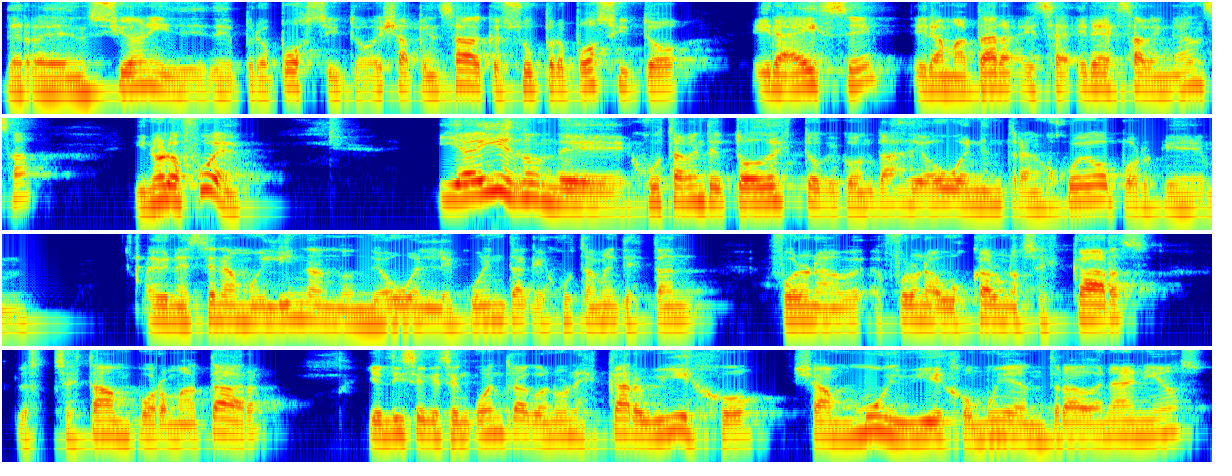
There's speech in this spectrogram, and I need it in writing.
de redención y de, propósito. Ella pensaba que su propósito era ese, era matar, esa, era esa venganza, y no lo fue. Y ahí es donde justamente todo esto que contás de Owen entra en juego, porque hay una escena muy linda en donde Owen le cuenta que justamente están, fueron, a, fueron a buscar unos Scars, los estaban por matar, y él dice que se encuentra con un Scar viejo, ya muy viejo, muy entrado en años,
